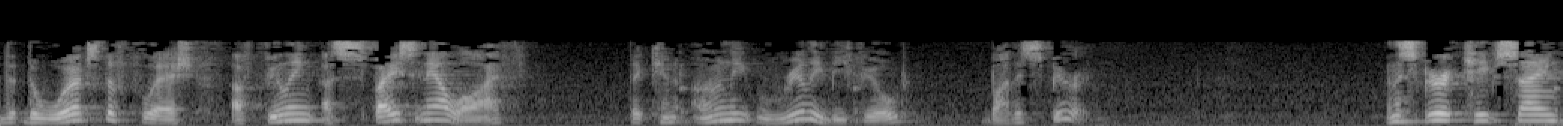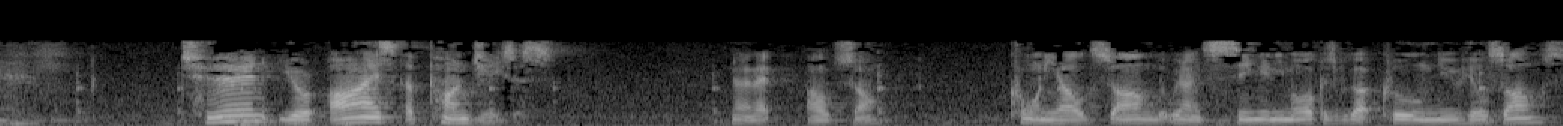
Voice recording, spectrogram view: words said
the, the, works of the flesh are filling a space in our life that can only really be filled by the Spirit. And the Spirit keeps saying, Turn your eyes upon Jesus. You know that old song? Corny old song that we don't sing anymore because we've got cool new Hillsongs?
